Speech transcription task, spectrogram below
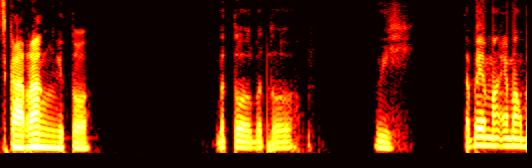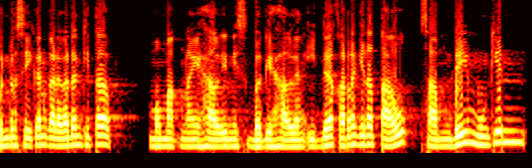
sekarang gitu. Betul, betul. Wih. Tapi emang emang bener sih kan kadang-kadang kita memaknai hal ini sebagai hal yang indah karena kita tahu someday mungkin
